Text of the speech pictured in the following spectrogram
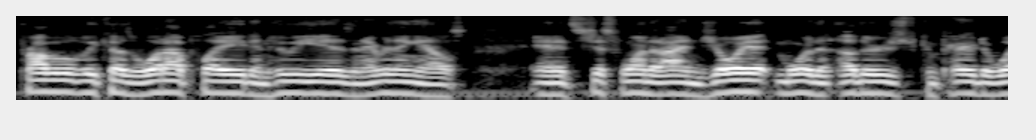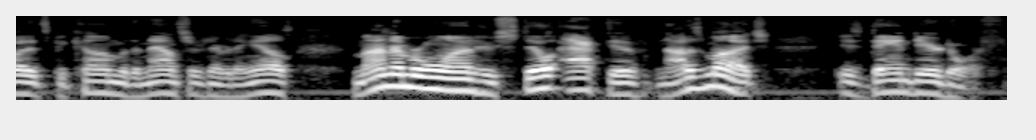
probably because of what I played and who he is and everything else. And it's just one that I enjoy it more than others compared to what it's become with announcers and everything else. My number one, who's still active, not as much, is Dan Dierdorf.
